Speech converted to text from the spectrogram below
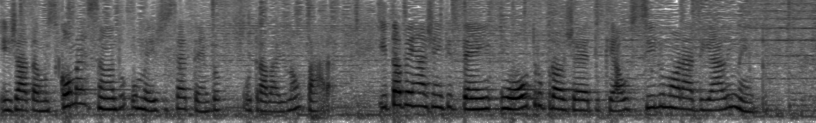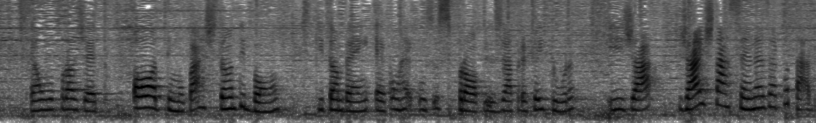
e já estamos começando o mês de setembro. O trabalho não para. E também a gente tem um outro projeto que é Auxílio Moradia e Alimento. É um projeto ótimo, bastante bom, que também é com recursos próprios da prefeitura e já, já está sendo executado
